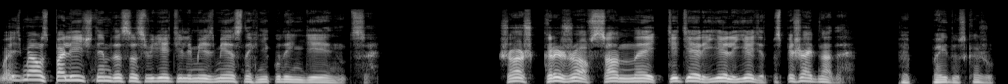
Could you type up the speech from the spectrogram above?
Возьмем с поличным, да со свидетелями из местных никуда не денутся. Шо ж, Крыжов, сонный, тетерь еле едет, поспешать надо. П Пойду скажу.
